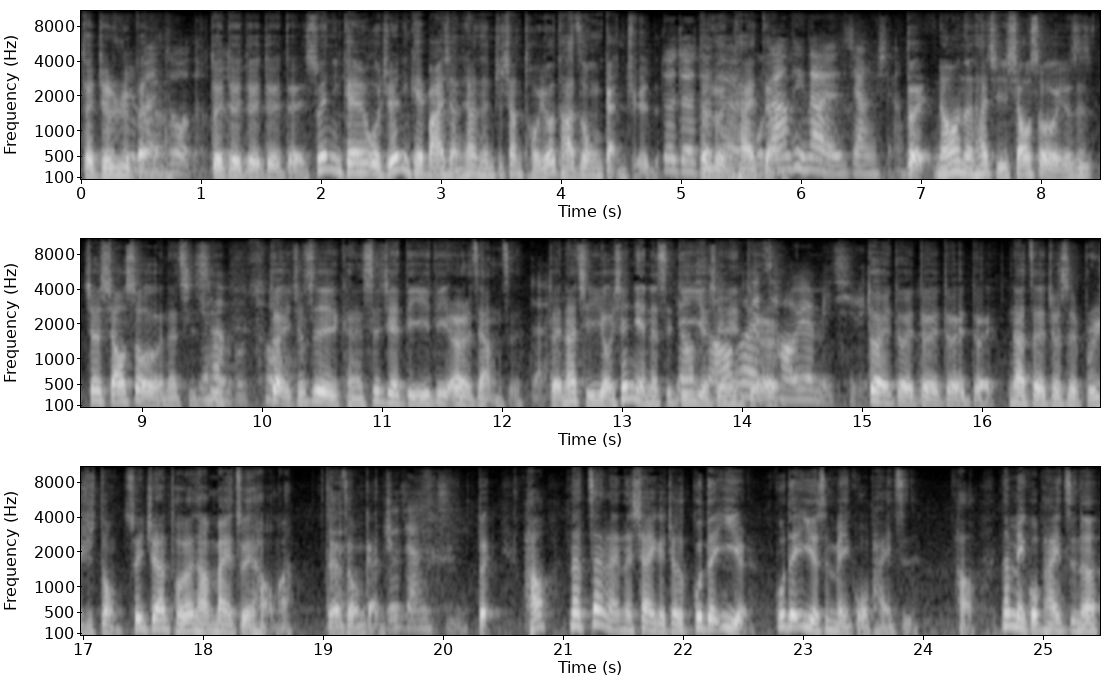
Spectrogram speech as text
对，就是日本啊。做的。对嗯对对对对，所以你可以，我觉得你可以把它想象成就像 Toyota 这种感觉的。对对对的轮胎，我这样刚刚听到也是这样想，对，然后呢，它其实销售额就是就是销售额呢，其也实很不错。对，就是可能世界第一、第二这样子。对那其实有些年呢是第一，有些年第二。超越米其林。对对对对对，那这就是 Bridgestone，所以就像 Toyota 卖最好嘛的这种感觉就。这样记。对，好，那再来呢，下一个就是 Goodyear，Goodyear 是美国牌子。好，那美国牌子呢，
